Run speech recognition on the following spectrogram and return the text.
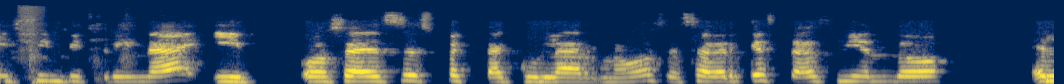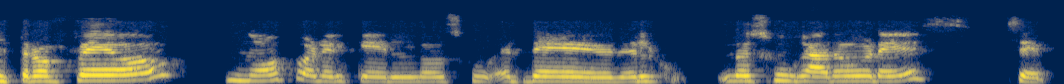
y sin vitrina y, o sea, es espectacular, ¿no? O sea, saber que estás viendo el trofeo, ¿no? Por el que los, de, los jugadores se,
